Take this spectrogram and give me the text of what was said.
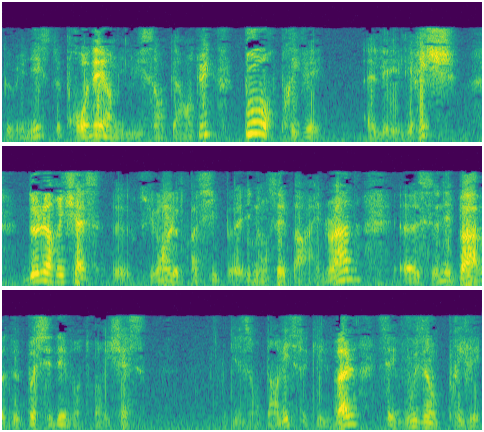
communiste prônait en 1848 pour priver les riches de leur richesse. Euh, suivant le principe énoncé par Ayn euh, ce n'est pas de posséder votre richesse qu'ils ont envie, ce qu'ils veulent, c'est vous en priver.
